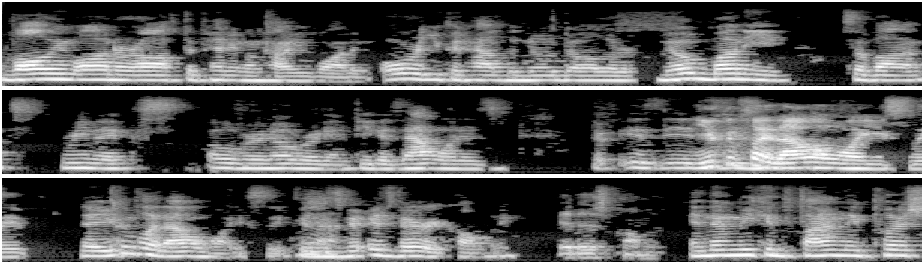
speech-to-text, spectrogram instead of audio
volume on or off depending on how you want it. Or you could have the no dollar, no money Savant remix over and over again because that one is. is, is You can is play that one while you sleep. Yeah, you can play that one while you sleep because it's, it's very calming. It is calming. And then we can finally push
